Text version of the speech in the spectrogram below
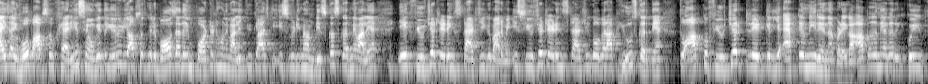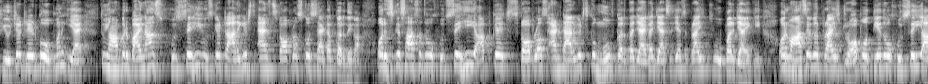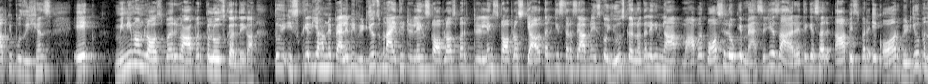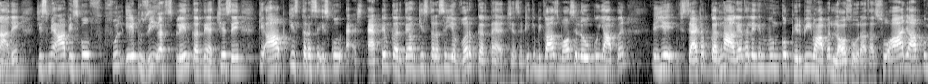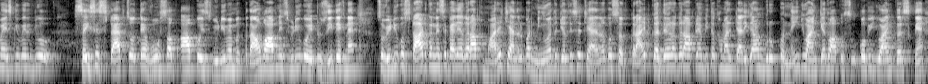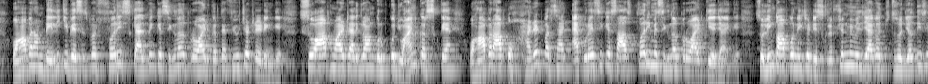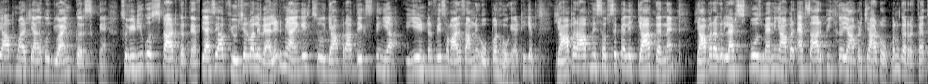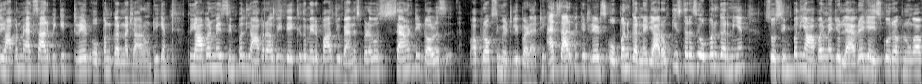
Guys I hope आप सब खैरियत से होंगे। तो ये वीडियो आप सबके लिए बहुत ज़्यादा इंपॉर्टेंट होने वाली क्योंकि आज की इस वीडियो में हम डिस्कस करने वाले हैं एक फ्यूचर ट्रेडिंग स्ट्रैटेजी के बारे में। इस फ्यूचर ट्रेडिंग स्ट्रैटेजी को अगर आप यूज़ करते हैं तो आपको फ्यूचर ट्रेड के लिए एक्टिव नहीं रहना पड़ेगा। आपने अगर कोई फ्यूचर ट्रेड को ओपन किया है तो यहाँ पर बाइनांस खुद से ही उसके टारगेट्स एंड स्टॉप लॉस को सेटअप कर देगा। और इसके साथ साथ वो खुद से ही आपके स्टॉप लॉस एंड टारगेट्स को मूव करता जाएगा जैसे जैसे प्राइस ऊपर जाएगी। और वहाँ से अगर प्राइस ड्रॉप होती है तो वो खुद से ही आपकी पोजिशंस एक मिनिमम लॉस पर वहाँ पर क्लोज कर देगा। तो इसके लिए हमने पहले भी वीडियोस बनाई थी ट्रेलिंग स्टॉप लॉस पर। ट्रेलिंग स्टॉप लॉस क्या होता है, किस तरह से आपने इसको यूज़ करना होता है, लेकिन यहाँ, वहाँ पर बहुत से लोग के मैसेजेस आ रहे थे कि, सर, आप इस पर एक और वीडियो बना दें, जिसमें आप इसको full A to Z explain कर दें अच्छे से कि आप किस तरह से इसको एक्टिव करते हैं और किस तरह से ये वर्क करता है अच्छे से। ठीक है बिकॉज़ बहुत से लोगों को यहाँ पर ये सेटअप करना आ गया था, लेकिन उनको फिर भी वहाँ पर लॉस हो रहा था। सो आज आपको मैं इसके जो सही से स्टेप्स होते हैं, वो सब आपको इस वीडियो में बताऊँगा। आपने इस वीडियो को ए टू जी देखना है। सो वीडियो को स्टार्ट करने से पहले अगर आप हमारे चैनल पर न्यू है तो जल्दी से चैनल को सब्सक्राइब कर दें। और अगर आपने अभी तक हमारे टेलीग्राम ग्रुप को नहीं ज्वाइन किया तो आप उसको भी ज्वाइन कर सकते हैं। वहाँ पर हम डेली की बेसिस पर फ्री स्कैल्पिंग के सिग्नल प्रोवाइड करते हैं फ्यूचर ट्रेडिंग के। सो आप हमारे टेलीग्राम ग्रुप को ज्वाइन कर सकते हैं। वहाँ पर आपको हंड्रेड एक्यूरेसी के साथ फ्री में सिग्नल प्रोवाइड किए जाएँगे। सो लिंक आपको नीचे डिस्क्रिप्शन में मिल जाएगा। तो जल्दी से आप हमारे चैनल को ज्वाइन कर सकते हैं। सो वीडियो को स्टार्ट करते हैं। जैसे आप फ्यूचर वाले वैलेट में आएँगे सो यहाँ पर आप देख सकते हैं ये इंटरफेस हमारे सामने ओपन हो गया ठीक है यहाँ पर आपने सबसे पहले क्या करना है यहाँ पर अगर लेट सपोज़ मैंने यहाँ पर एक्स आर पी का यहाँ पर चार्ट ओपन कर रखा है तो यहाँ पर मैं एक्स आर पी की ट्रेड ओपन करना चाह रहा हूँ ठीक है तो यहाँ पर मैं सिंपल यहाँ पर अभी देखे तो मेरे पास जो बैलेंस पड़ा है वो सेवेंटी डॉलर्स अप्रॉक्सीमेटली पड़ा है ठीक एक्स आर पी की ट्रेड्स ओपन करने जा रहा हूँ किस तरह से ओपन करनी है सो सिंपल यहाँ पर मैं जो लेवरेज है इसको रख लूँगा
